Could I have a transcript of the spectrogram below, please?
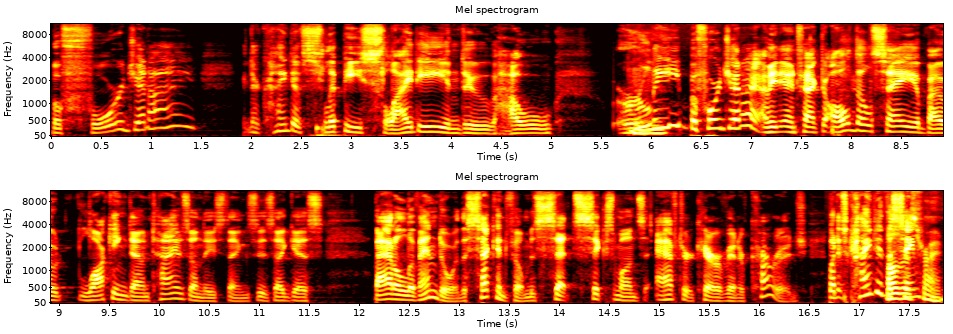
before Jedi. They're kind of slippy, slidey into how early mm-hmm. before Jedi. I mean, in fact, all they'll say about locking down times on these things is, I guess, Battle of Endor, the second film, is set six months after Caravan of Courage. But it's kind of the Oh, same. that's right.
